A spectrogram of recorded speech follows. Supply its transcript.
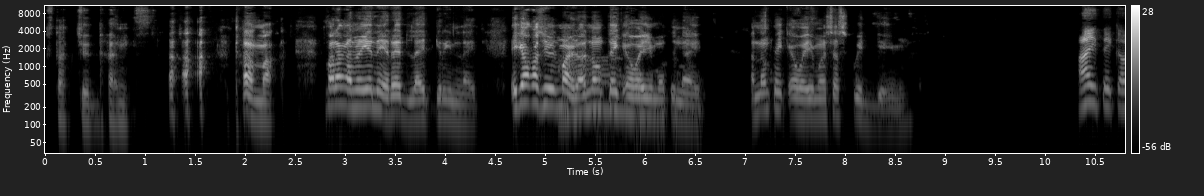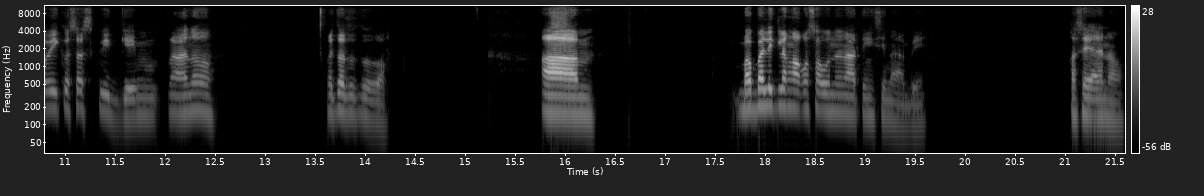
Statue dance. Tama. Parang ano yan, eh, red light, green light. Ikaw kasi Marlo, anong take Ah. away mo tonight? Anong take away mo sa Squid Game? Ay, take away ko sa Squid Game, ano, ito, ito, ito, 'to. Um, babalik lang ako sa una nating sinabi. Kasi ano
